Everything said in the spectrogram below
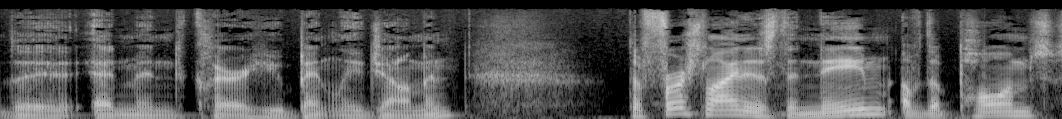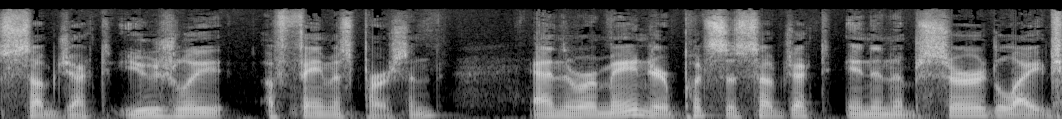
the Edmund Clerihew Bentley gentleman. The first line is the name of the poem's subject, usually a famous person, and the remainder puts the subject in an absurd light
